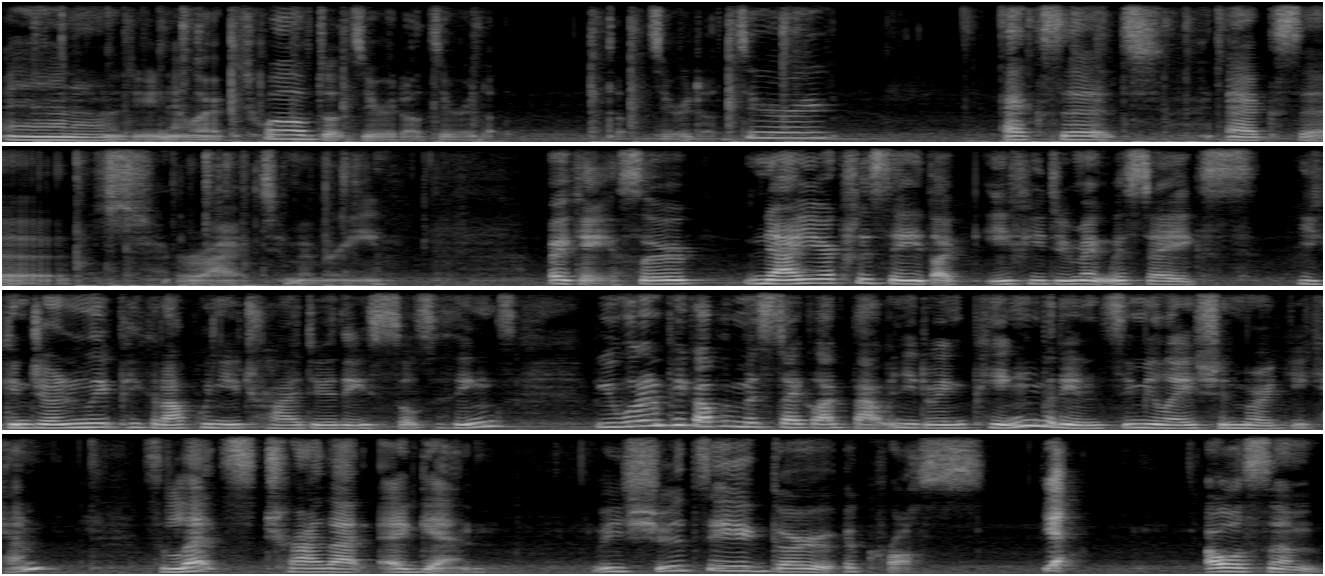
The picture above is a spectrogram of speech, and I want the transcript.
and I'm going to do network 12.0.0.0.0 exit exit write memory. Okay so now you actually see like if you do make mistakes you can generally pick it up when you try to do these sorts of things. You wouldn't pick up a mistake like that when you're doing ping but in simulation mode you can. So let's try that again. We should see it go across. Yeah, Awesome.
